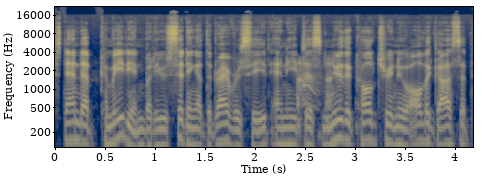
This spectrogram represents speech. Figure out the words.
stand up comedian, but he was sitting at the driver's seat and he just knew the culture, he knew all the gossip,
